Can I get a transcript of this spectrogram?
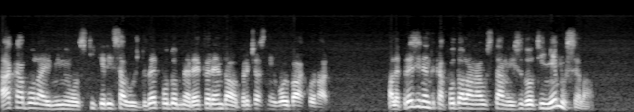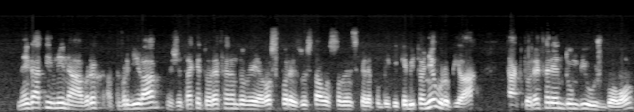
aká bola aj v minulosti, kedy sa už dve podobné referenda o predčasných voľbách konali. Ale prezidentka podala na ústavný súd, hoci nemusela negatívny návrh a tvrdila, že takéto referendum je v rozpore s ústavou Slovenskej republiky. Keby to neurobila, tak to referendum by už bolo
